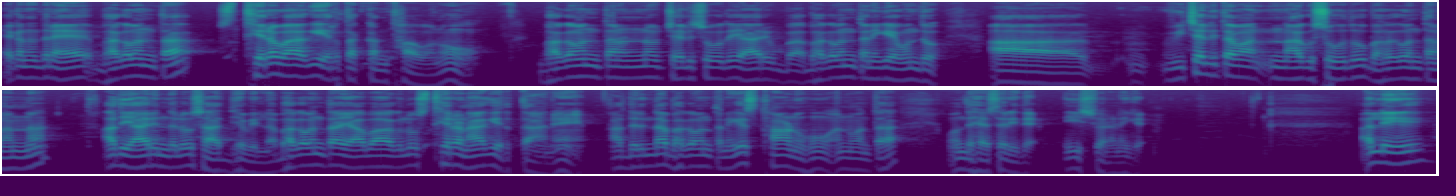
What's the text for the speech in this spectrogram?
ಯಾಕಂತಂದರೆ ಭಗವಂತ ಸ್ಥಿರವಾಗಿ ಇರತಕ್ಕಂಥವನು. ಭಗವಂತನನ್ನು ಚಲಿಸುವುದು ಯಾರಿ ಭಗವಂತನಿಗೆ ಒಂದು ವಿಚಲಿತವನ್ನಾಗಿಸುವುದು ಭಗವಂತನನ್ನು, ಅದು ಯಾರಿಂದಲೂ ಸಾಧ್ಯವಿಲ್ಲ. ಭಗವಂತ ಯಾವಾಗಲೂ ಸ್ಥಿರನಾಗಿ ಇರ್ತಾನೆ ಆದ್ದರಿಂದ ಭಗವಂತನಿಗೆ ಸ್ಥಾಣು ಅನ್ನುವಂತಹ ಒಂದು ಹೆಸರಿದೆ ಈಶ್ವರನಿಗೆ. ಅಲ್ಲಿ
